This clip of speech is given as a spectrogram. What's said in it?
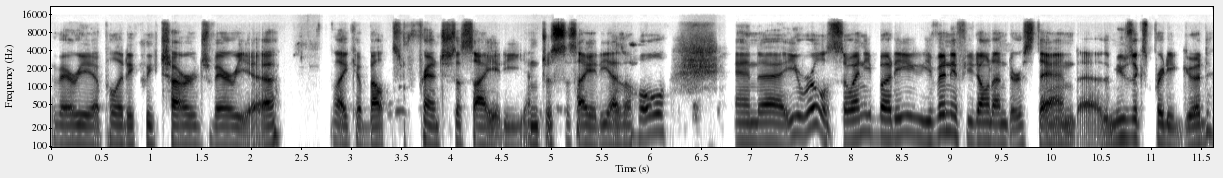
very uh, politically charged, very uh, like about French society and just society as a whole. And uh, he rules. So anybody, even if you don't understand, uh, the music's pretty good.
